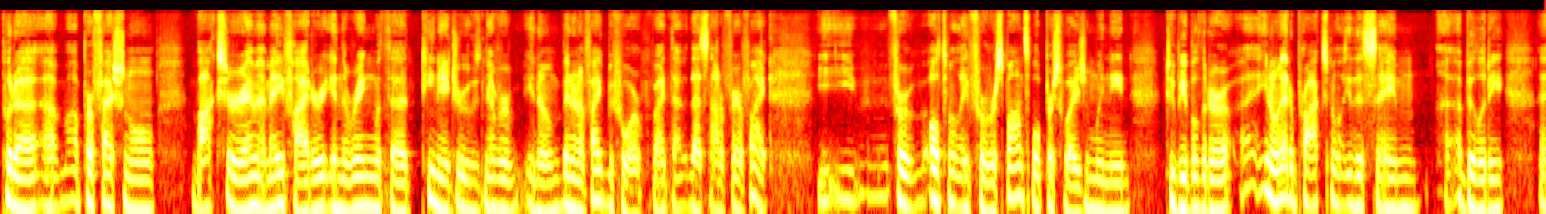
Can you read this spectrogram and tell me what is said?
put a, a, a, professional boxer or MMA fighter in the ring with a teenager who's never, you know, been in a fight before, right? That, that's not a fair fight. You, you, for ultimately for responsible persuasion, we need two people that are, you know, at approximately the same uh, ability uh,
